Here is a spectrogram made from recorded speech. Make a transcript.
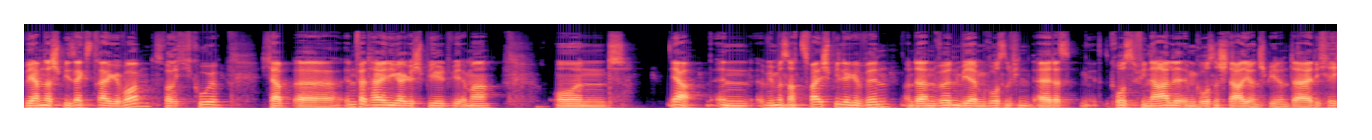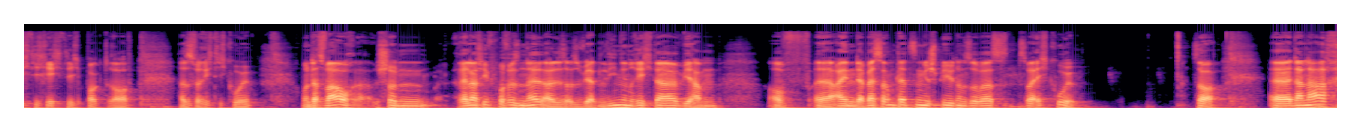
wir haben das Spiel 6-3 gewonnen. Das war richtig cool. Ich habe äh, Innenverteidiger gespielt, wie immer. Und ja, in, wir müssen noch zwei Spiele gewinnen und dann würden wir im großen äh, das große Finale im großen Stadion spielen. Und da hätte ich richtig, richtig Bock drauf. Also es war richtig cool. Und das war auch schon relativ professionell alles. Also wir hatten Linienrichter, wir haben auf äh, einen der besseren Plätzen gespielt und sowas. Das war echt cool. So, äh, danach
